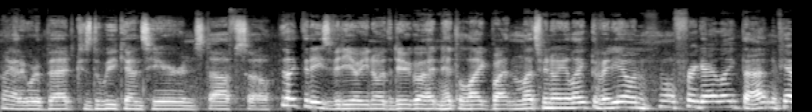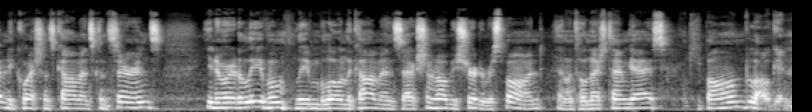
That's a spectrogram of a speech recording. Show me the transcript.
I gotta go to bed because the weekend's here and stuff. So if you like today's video, you know what to do. Go ahead and hit the like button. Lets me know you like the video, and well, frig, I like that. And if you have any questions, comments, concerns, you know where to leave them. Leave them below in the comments section, and I'll be sure to respond. And until next time, guys, keep on vlogging.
